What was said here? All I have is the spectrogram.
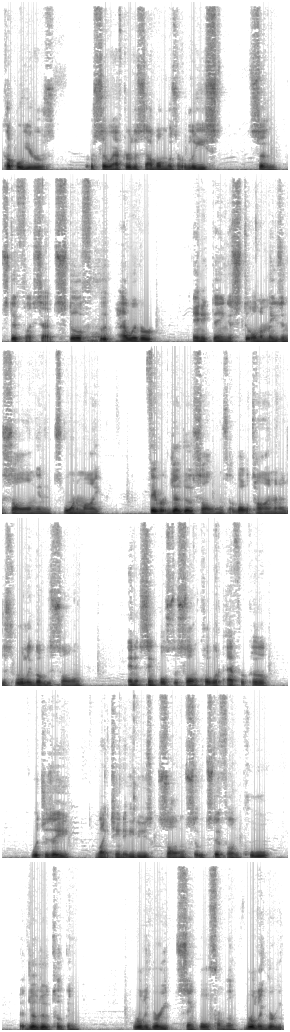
a couple years or so after this album was released. So it's definitely sad stuff. But however, anything is still an amazing song and it's one of my favorite JoJo songs of all time. And I just really love this song. And it samples the song called Africa, which is a 1980s song. So it's definitely cool that JoJo took a really great sample from a really great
